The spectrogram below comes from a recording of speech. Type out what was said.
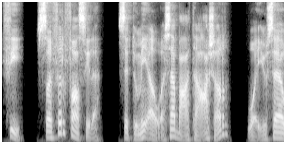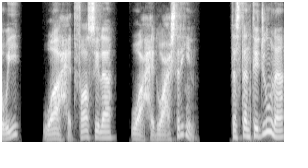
في 0.617 ويساوي 1.21 تستنتجون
